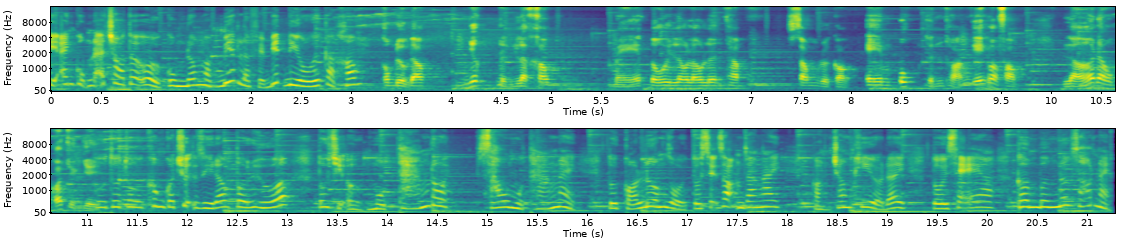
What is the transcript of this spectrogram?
Thì anh cũng đã cho tôi ở cùng đâu mà biết là phải biết điều ấy cả không? Không được đâu Nhất định là không. Mẹ tôi lâu lâu lên thăm Xong rồi còn em út thỉnh thoảng ghé qua phòng Lỡ đâu có chuyện gì. Thôi thôi thôi không có chuyện gì đâu tôi hứa. Tôi chỉ ở một tháng thôi. Sau một tháng này tôi có lương rồi tôi sẽ dọn ra ngay. Còn trong khi ở đây tôi sẽ cơm bưng nước rót này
